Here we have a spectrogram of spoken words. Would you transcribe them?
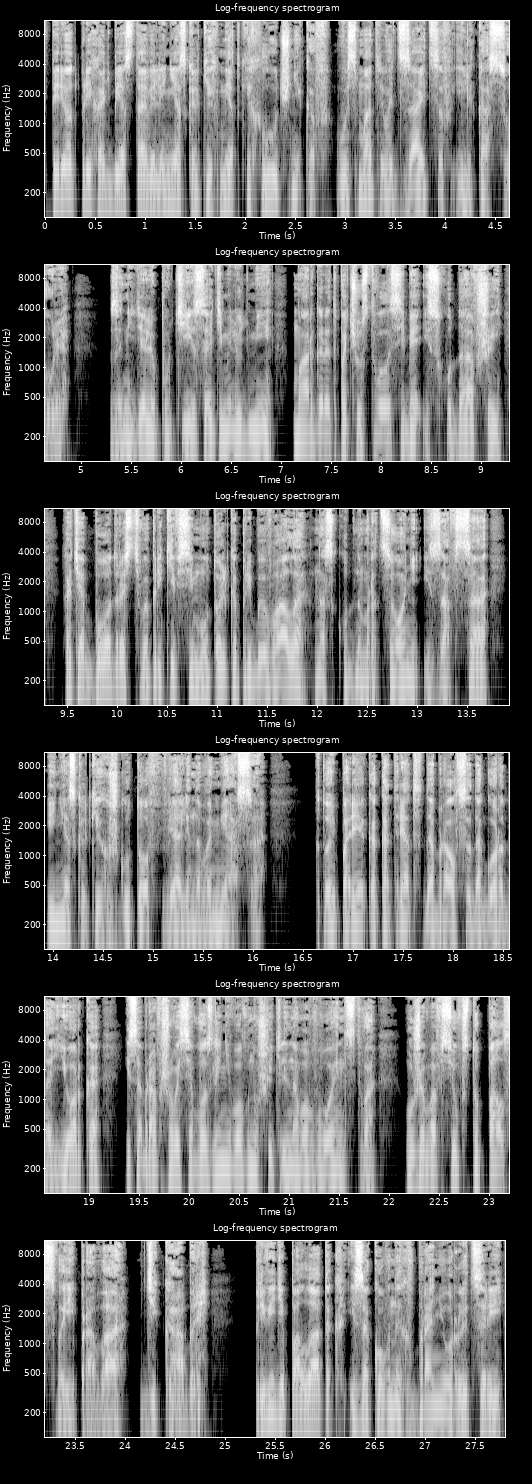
Вперед при ходьбе ставили нескольких метких лучников высматривать зайцев или косуль. За неделю пути с этими людьми Маргарет почувствовала себя исхудавшей, хотя бодрость, вопреки всему, только пребывала на скудном рационе из овса и нескольких жгутов вяленого мяса — к той поре, как отряд добрался до города Йорка и собравшегося возле него внушительного воинства, уже вовсю вступал в свои права декабрь. При виде палаток и закованных в броню рыцарей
